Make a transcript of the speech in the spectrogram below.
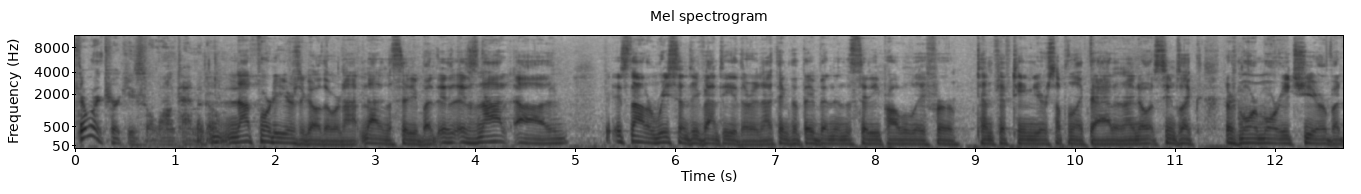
there weren't turkeys a long time ago. Not 40 years ago, though we're not not in the city, but it, it's not. Uh, it's not a recent event either, and I think that they've been in the city probably for 10, 15 years, something like that. And I know it seems like there's more and more each year, but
